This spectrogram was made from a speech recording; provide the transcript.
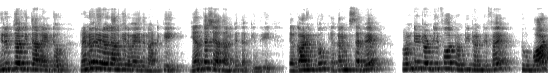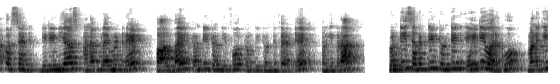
నిరుద్యోగిత రేటు రెండు వేల ఇరవై నాలుగు ఇరవై ఐదు నాటికి ఎంత శాతానికి తగ్గింది? According to economic survey twenty twenty four twenty twenty five to what percent did India's unemployment rate fall by twenty twenty four twenty twenty five అంటే మనకి ఇక్కడ ట్వంటీ సెవెంటీన్ ట్వంటీ ఎయిటీ వరకు మనకి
